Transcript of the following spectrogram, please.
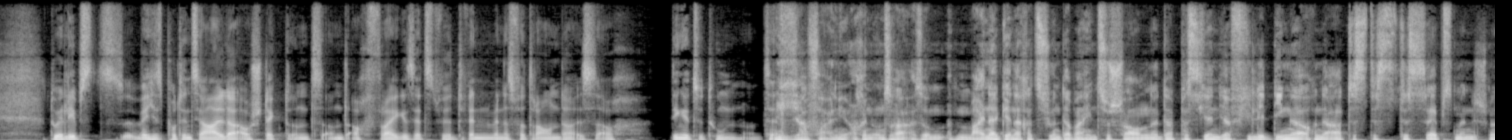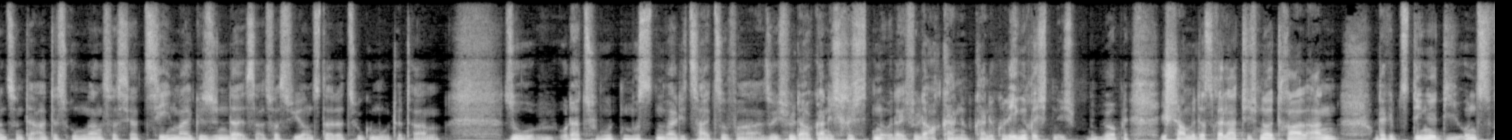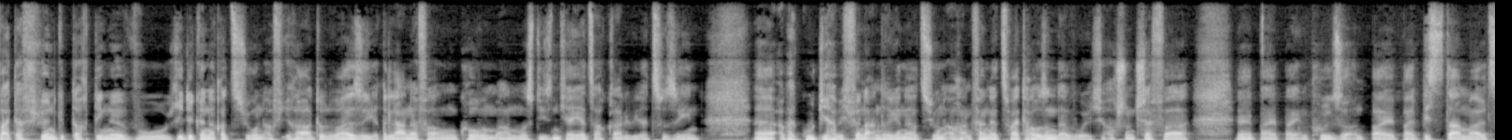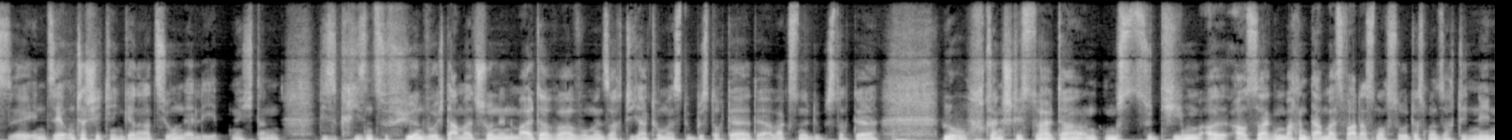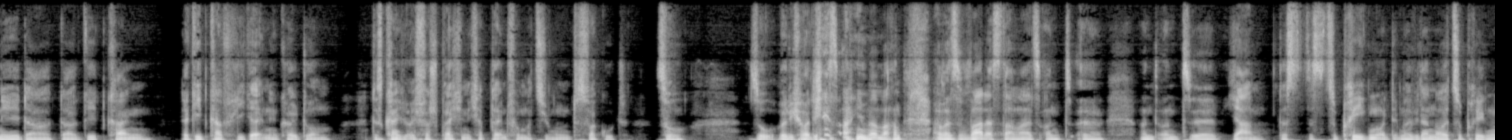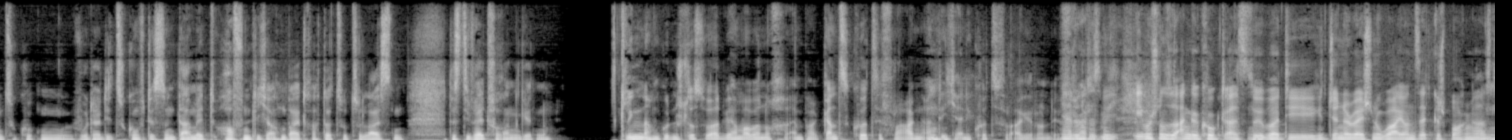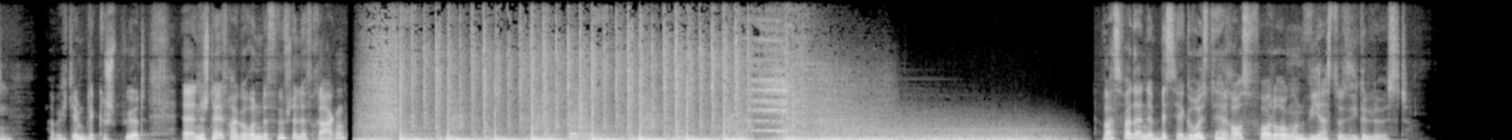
du erlebst, welches Potenzial da auch steckt und, und auch freigesetzt wird, wenn, wenn das Vertrauen da ist, auch Dinge zu tun. Und, äh ja, vor allen Dingen auch in unserer, also meiner Generation da mal hinzuschauen. Ne, da passieren ja viele Dinge auch in der Art des, des, des Selbstmanagements und der Art des Umgangs, was ja zehnmal gesünder ist, als was wir uns da dazu gemutet haben. So, oder zumuten mussten, weil die Zeit so war. Also ich will da auch gar nicht richten oder ich will da auch keine, keine Kollegen richten. Ich, ich schaue mir das relativ neutral an und da gibt's Dinge, die uns weiterführen, gibt auch Dinge, wo jede Generation auf ihre Art und Weise ihre Lernerfahrungen Kurven machen muss. Die sind ja jetzt auch gerade wieder zu sehen. Äh, aber gut, die habe ich für eine andere Generation auch Anfang der 2000er, wo ich auch schon Chef war äh, bei, bei Impulse und bei, bei BIS damals äh, in sehr unterschiedlichen Generationen erlebt. Nicht? Dann diese Krisen zu führen, wo ich damals schon in einem Alter war, wo man sagte, ja Thomas, du bist doch der, der Erwachsene, du bist doch der, jo, dann stehst du halt da und musst zu Team Aussagen machen. Damals war das noch so, dass man sagte, nee, nee, da, da geht kein, da geht kein Flieger in den Költurm. Das kann ich euch versprechen. Ich habe da Informationen. Das war gut. So, so würde ich heute jetzt auch nicht mehr machen, aber so war das damals und äh, und und äh, ja, das das zu prägen und immer wieder neu zu prägen und zu gucken, wo da die Zukunft ist und damit hoffentlich auch einen Beitrag dazu zu leisten, dass die Welt vorangeht. Ne? Klingt nach einem guten Schlusswort. Wir haben aber noch ein paar ganz kurze Fragen an mhm. dich, eine Kurzfragerunde. Ja, du hattest mich eben schon so angeguckt, als du mhm. über die Generation Y und Z gesprochen hast. Mhm. Habe ich den Blick gespürt. Äh, eine Schnellfragerunde, fünf schnelle Fragen. Was war deine bisher größte Herausforderung und wie hast du sie gelöst?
